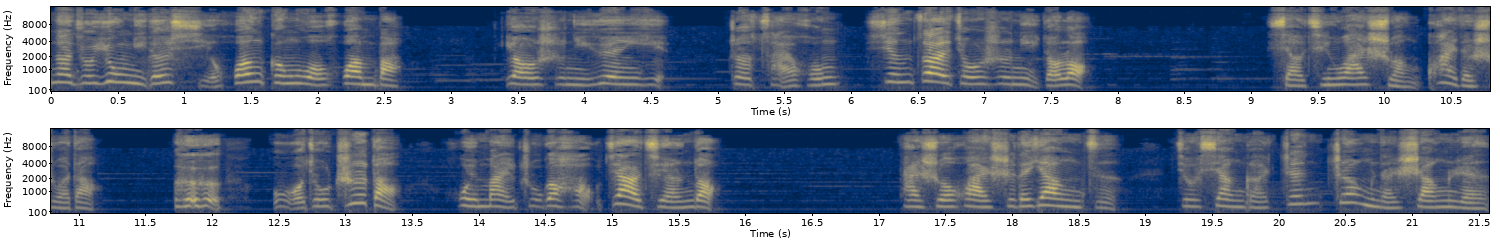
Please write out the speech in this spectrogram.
那就用你的喜欢跟我换吧。要是你愿意，这彩虹现在就是你的了。”小青蛙爽快地说道：“呵呵，我就知道会卖出个好价钱的。”他说话时的样子就像个真正的商人。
